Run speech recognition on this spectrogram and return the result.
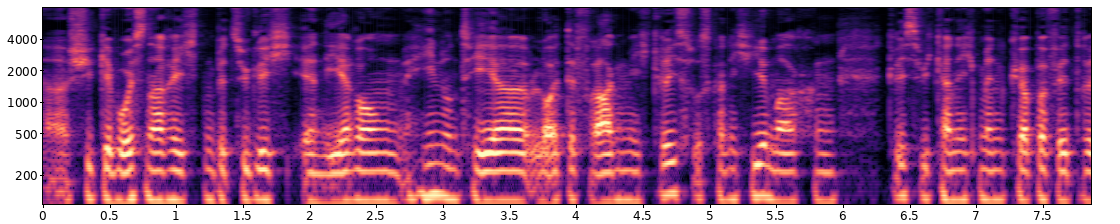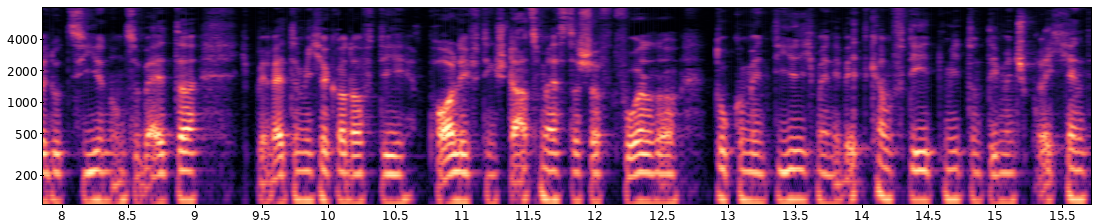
äh, schicke Voice-Nachrichten bezüglich Ernährung hin und her. Leute fragen mich, Chris, was kann ich hier machen? Chris, wie kann ich mein Körperfett reduzieren und so weiter. Ich bereite mich ja gerade auf die Powerlifting-Staatsmeisterschaft vor, da dokumentiere ich meine Wettkampfdiät mit und dementsprechend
